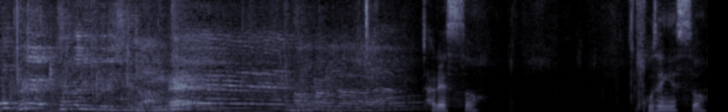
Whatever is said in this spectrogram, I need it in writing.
오페 작가님들이십니다. 네. 감사합니다. 잘했어. 고생했어.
